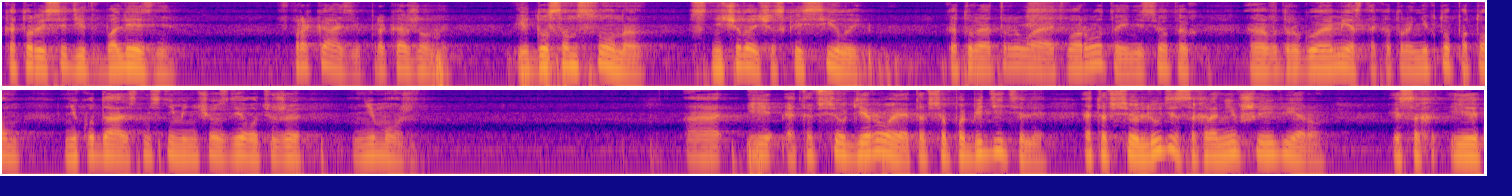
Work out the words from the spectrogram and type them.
который сидит в болезни, в проказе, прокаженный, и до Самсона с нечеловеческой силой, которая отрывает ворота и несет их э, в другое место, которое никто потом никуда с ними ничего сделать уже не может. А, и это все герои, это все победители, это все люди, сохранившие веру. И, и,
